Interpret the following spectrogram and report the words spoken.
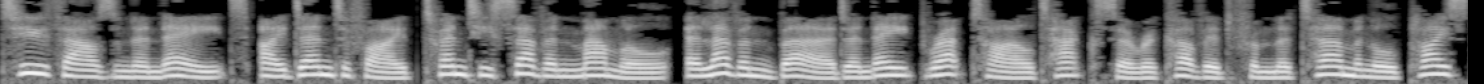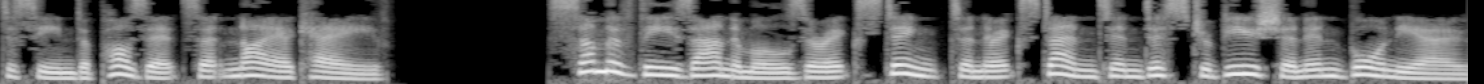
2008 identified 27 mammal, 11 bird and 8 reptile taxa recovered from the terminal Pleistocene deposits at Niah Cave. Some of these animals are extinct and are extent in distribution in Borneo.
